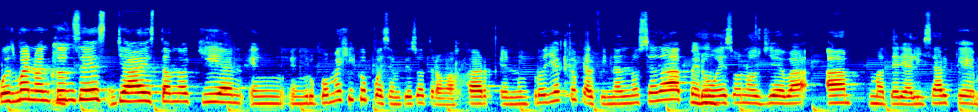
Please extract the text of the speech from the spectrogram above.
Pues bueno, entonces ya estando aquí en, en- en Grupo México, pues empiezo a trabajar en un proyecto que al final no se da, pero eso nos lleva a materializar que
